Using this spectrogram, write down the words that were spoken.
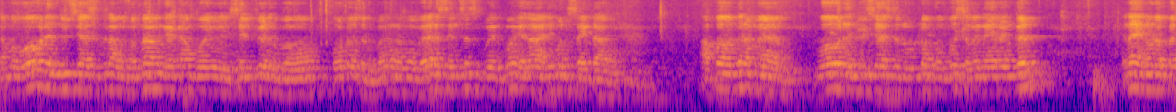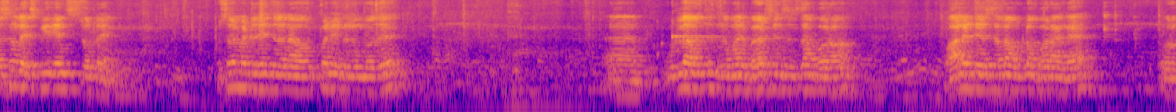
நம்ம ஓவர் எந்தூசியாசத்தில் அவங்க சொன்னாலும் கேட்காம போய் செல்ஃபி எடுக்க போவோம் ஃபோட்டோஸ் எடுப்போம் நம்ம வேறு சென்சஸ்க்கு போயிருப்போம் ஏதாவது அனிமல் சைட் ஆகும். அப்போ வந்து நம்ம ஓவர் எந்தூசியாசத்தில் உள்ளே போகும்போது சில நேரங்கள் ஏன்னா என்னோட பர்சனல் எக்ஸ்பீரியன்ஸ் சொல்கிறேன் முஸ்லிம் ரேஞ்சில் நான் ஒர்க் பண்ணிட்டு இருக்கும்போது உள்ளே வந்து இந்த மாதிரி பேர்ட் சென்சஸ் தான் போகிறோம் வாலண்டியர்ஸ் எல்லாம் உள்ளே போகிறாங்க ஒரு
